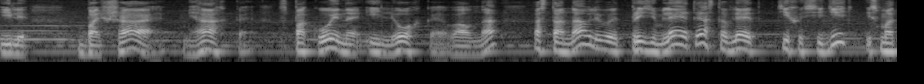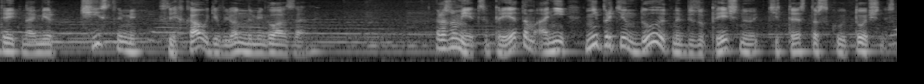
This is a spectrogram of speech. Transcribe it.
Или большая, мягкая, спокойная и легкая волна останавливает, приземляет и оставляет тихо сидеть и смотреть на мир чистыми, слегка удивленными глазами. Разумеется, при этом они не претендуют на безупречную титестерскую точность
